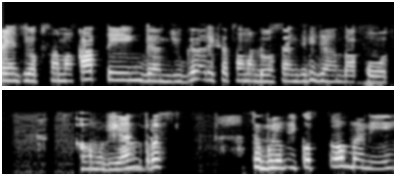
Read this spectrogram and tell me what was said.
tanya jawab sama cutting dan juga riset sama dosen jadi jangan takut kemudian terus sebelum ikut lomba nih,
